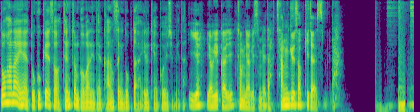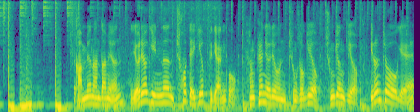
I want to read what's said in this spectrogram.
또 하나의 또 국회에서 쟁점 법안이 될 가능성이 높다 이렇게 보여집니다. 예, 여기까지 정리하겠습니다. 장규섭 기자였습니다. 감면한다면 여력이 있는 초대기업들이 아니고 형편이 어려운 중소기업, 중견기업 이런 쪽에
